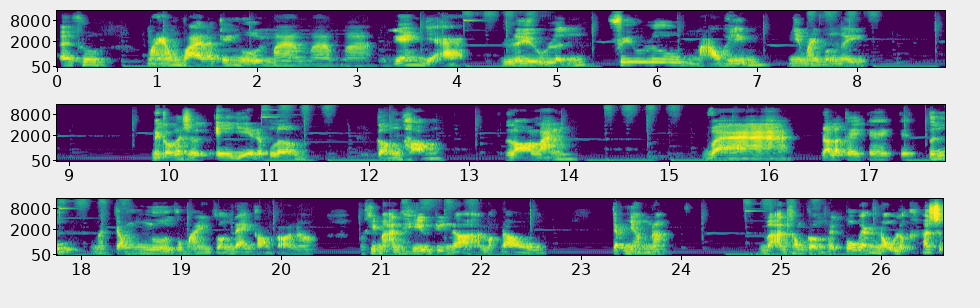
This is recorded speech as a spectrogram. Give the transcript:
ê khương mày không phải là cái người mà mà mà gan dạ liều lĩnh, phiêu lưu, mạo hiểm như mày vẫn nghĩ. Mày có cái sự e dè rất lớn, cẩn thận, lo lắng và đó là cái cái cái tính mà trong người của mày vẫn đang còn có nó. Và khi mà anh hiểu chuyện đó, anh bắt đầu chấp nhận nó. Và anh không cần phải cố gắng nỗ lực hết sức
